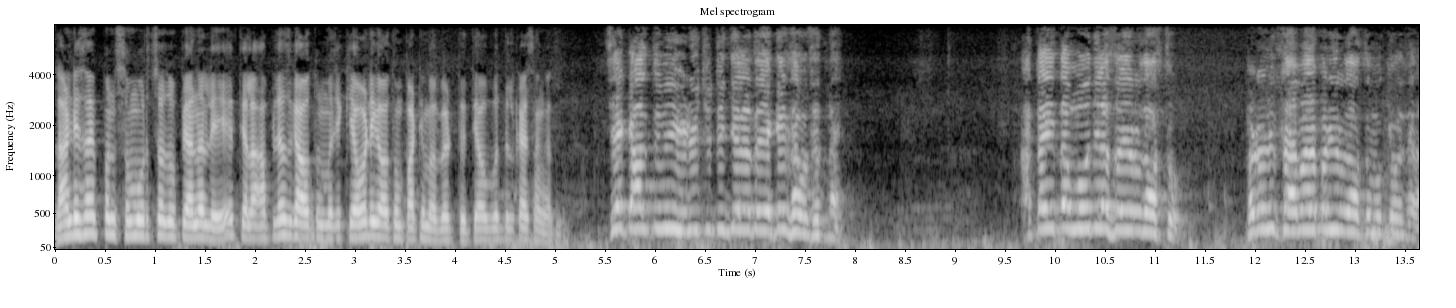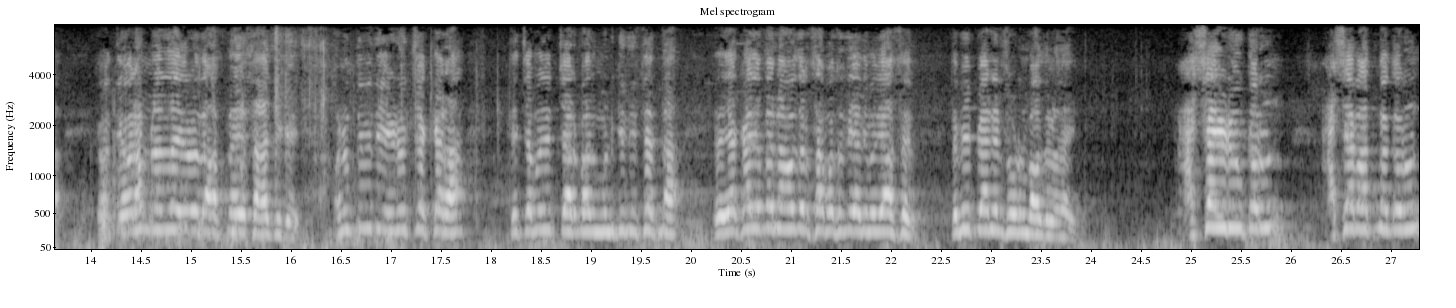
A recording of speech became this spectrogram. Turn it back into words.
लांडे साहेब पण समोरचा जो पॅनल आहे त्याला आपल्याच गावातून म्हणजे केवाडी गावातून पाठिंबा भेटतोय त्याबद्दल काय सांगाल? जे काल तुम्ही व्हिडिओ शूटिंग केलं तर एकही समजत नाही. आता इथं मोदीला विरोध असतो. फडणवीस साहेबाला पण विरोध असतो मुख्यमंत्र्याला किंवा देवरामला विरोध असणं हे साहजिक आहे. म्हणून तुम्ही ते व्हिडिओ चेक करा. त्याच्यामध्ये चार पाच मुंडकी दिसतात ना तर एखाद्याचं नाव जर सभासद यादीमध्ये असेल तर मी पॅनेल सोडून बाजूला जाईल. अशा व्हिडिओ करून अशा बातम्या करून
